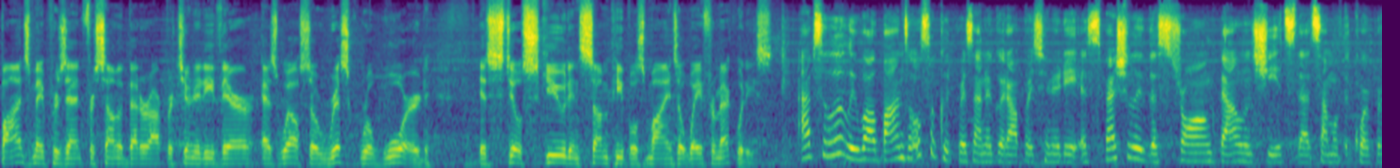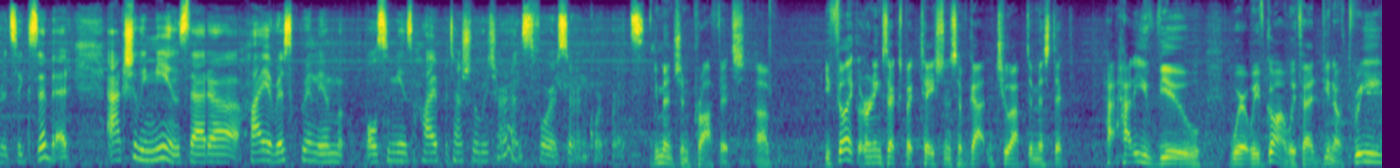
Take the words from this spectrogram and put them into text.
Bonds may present for some a better opportunity there as well. So risk reward is still skewed in some people's minds away from equities. Absolutely. While bonds also could present a good opportunity, especially the strong balance sheets that some of the corporates exhibit, actually means that a higher risk premium also means higher potential returns for certain corporates. You mentioned profits. Uh, you feel like earnings expectations have gotten too optimistic? How, how do you view where we've gone? We've had, you know, three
